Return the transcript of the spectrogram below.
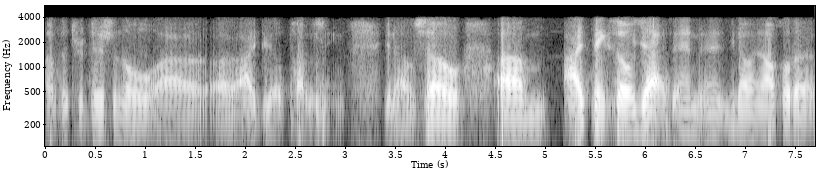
of the traditional uh, uh, idea of publishing, you know. So um, I think so, yes, and and you know, and also to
